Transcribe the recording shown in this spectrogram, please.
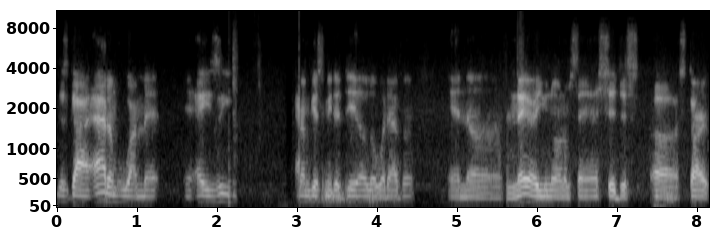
this guy Adam, who I met in AZ. Adam gets me the deal or whatever, and uh, from there, you know what I'm saying. Shit just uh, start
